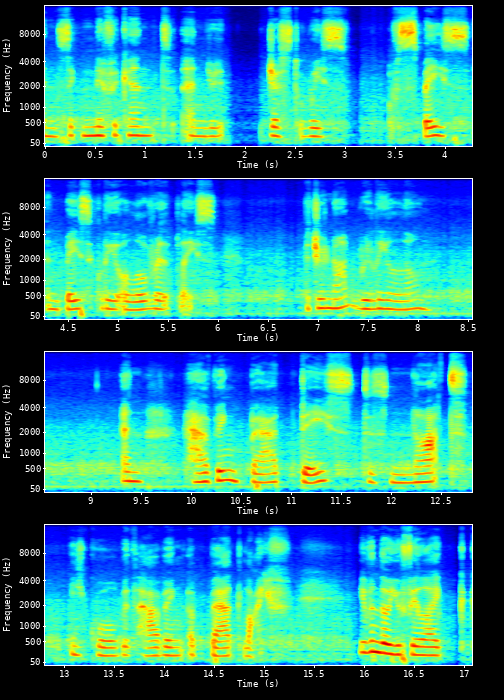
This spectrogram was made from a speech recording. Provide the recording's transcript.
insignificant, and you're just a waste of space and basically all over the place. But you're not really alone. And having bad days does not equal with having a bad life, even though you feel like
